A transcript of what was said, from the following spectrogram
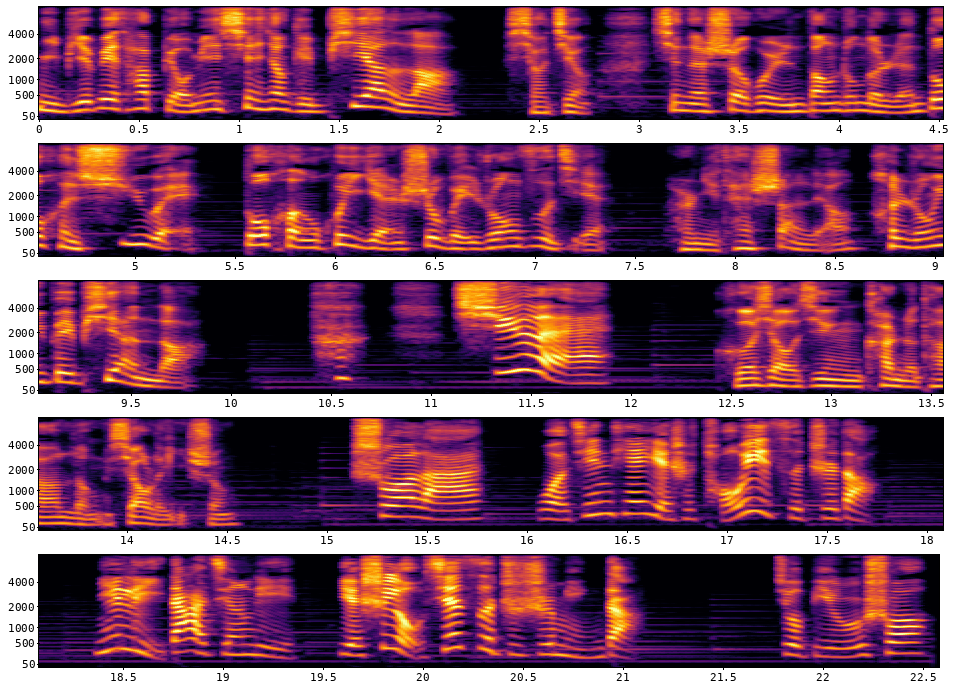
你别被他表面现象给骗了，小静。现在社会人当中的人都很虚伪，都很会掩饰、伪装自己，而你太善良，很容易被骗的。哼，虚伪。何小静看着他冷笑了一声。说来，我今天也是头一次知道，你李大经理也是有些自知之明的。就比如说，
